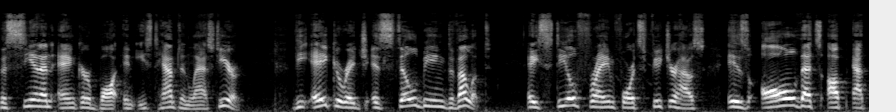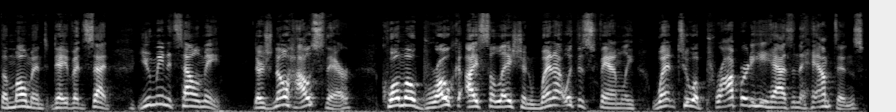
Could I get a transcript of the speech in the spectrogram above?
the CNN anchor bought in East Hampton last year. The acreage is still being developed. A steel frame for its future house is all that's up at the moment, David said. You mean to tell me there's no house there? Cuomo broke isolation, went out with his family, went to a property he has in the Hamptons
